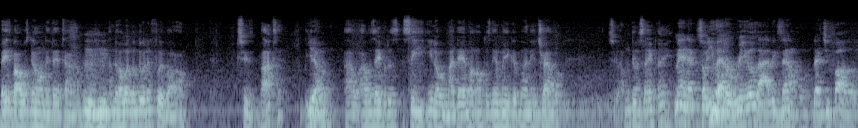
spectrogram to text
Baseball was gone at that time. Mm-hmm. I knew I wasn't gonna do it in football. Shoot, boxing. You Yeah. know, I, I was able to see, you know, my dad, my uncles, them made good money and travel. Shoot, I'm gonna do the same thing. Man, that, so you had a real live example that you followed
